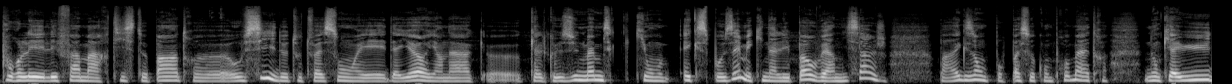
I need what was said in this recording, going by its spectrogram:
Pour les, femmes artistes peintres euh, aussi, de toute façon. Et d'ailleurs, il y en a quelques-unes même qui ont exposé, mais qui n'allaient pas au vernissage par exemple, pour pas se compromettre. Donc il y a eu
